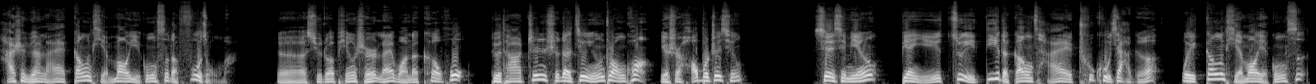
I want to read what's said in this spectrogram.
还是原来钢铁贸易公司的副总嘛，这许多平时来往的客户对他真实的经营状况也是毫不知情。谢喜明便以最低的钢材出库价格为钢铁贸易公司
